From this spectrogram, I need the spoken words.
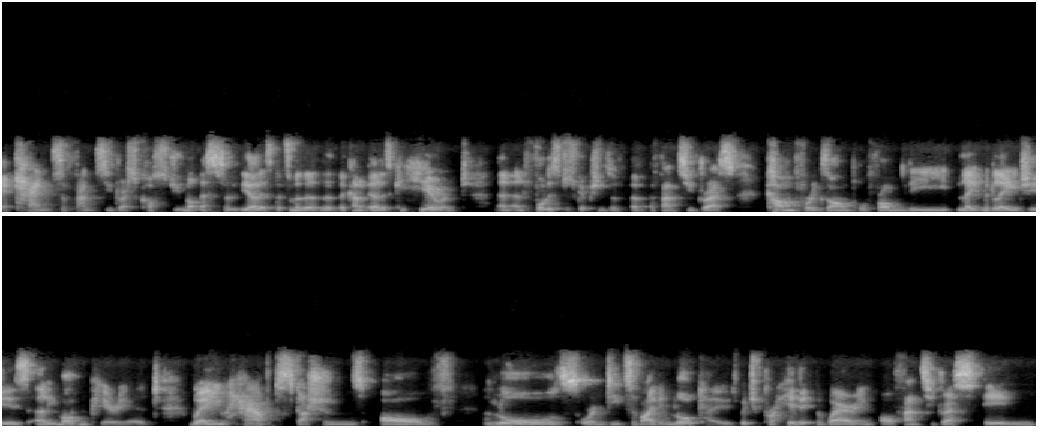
accounts of fancy dress costume, not necessarily the earliest, but some of the, the, the kind of earliest coherent and, and fullest descriptions of, of, of, fancy dress come, for example, from the late Middle Ages, early modern period, where you have discussions of laws or indeed surviving law codes which prohibit the wearing of fancy dress in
